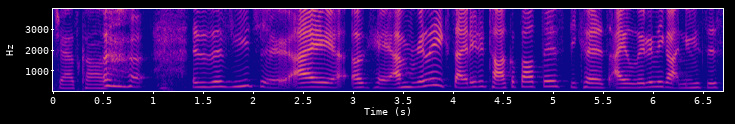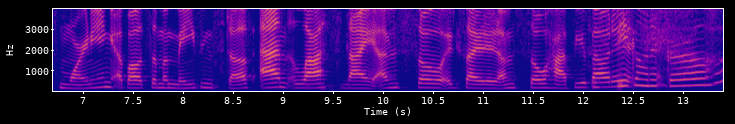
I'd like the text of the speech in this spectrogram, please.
Jazz Cove. the future i okay i'm really excited to talk about this because i literally got news this morning about some amazing stuff and last night i'm so excited i'm so happy So about speak it Speak on it, girl.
